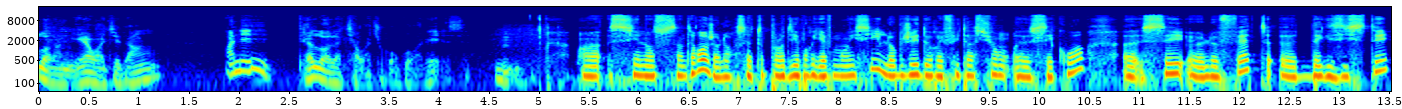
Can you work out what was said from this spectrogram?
lo la ngewa chi tang, ane te lo la chawa chi go go re Euh, si l'on s'interroge, alors c'est- pour dire brièvement ici, l'objet de réfutation, euh, c'est quoi? Euh, C'est euh, le fait d'exister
